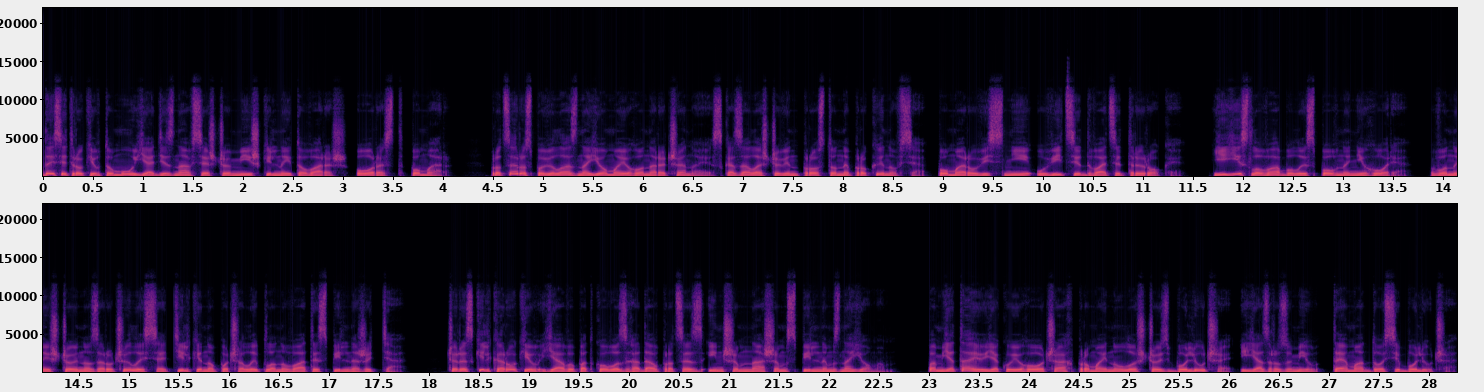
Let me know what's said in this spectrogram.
Десять років тому я дізнався, що мій шкільний товариш Орест помер. Про це розповіла знайома його нареченої, сказала, що він просто не прокинувся, помер у вісні у віці 23 роки. Її слова були сповнені горя. Вони щойно заручилися, тільки но почали планувати спільне життя. Через кілька років я випадково згадав про це з іншим нашим спільним знайомим. Пам'ятаю, як у його очах промайнуло щось болюче, і я зрозумів, тема досі болюча.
